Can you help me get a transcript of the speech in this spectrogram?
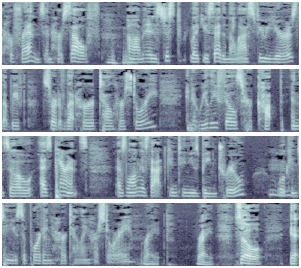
her friends and herself. Mm-hmm. Um, and it's just like you said, in the last few years that we've sort of let her tell her story, and it really fills her cup. And so, as parents, as long as that continues being true, we'll continue supporting her telling her story. Right. Right. So yeah,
